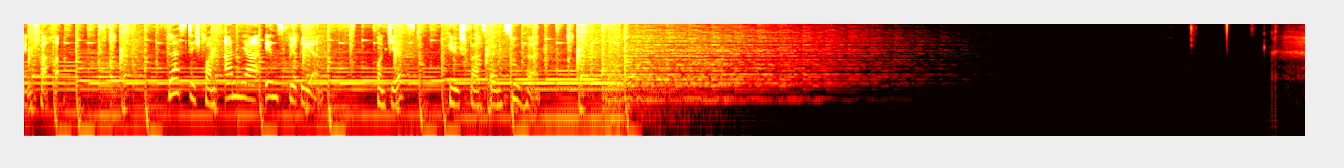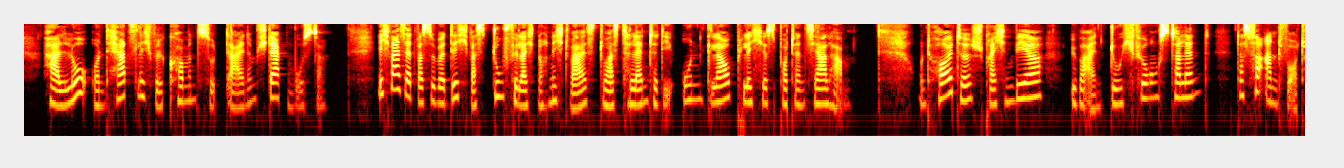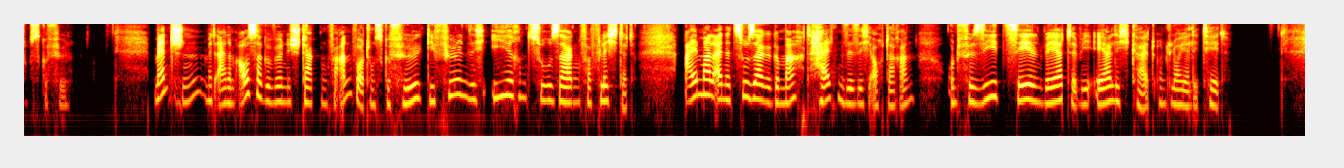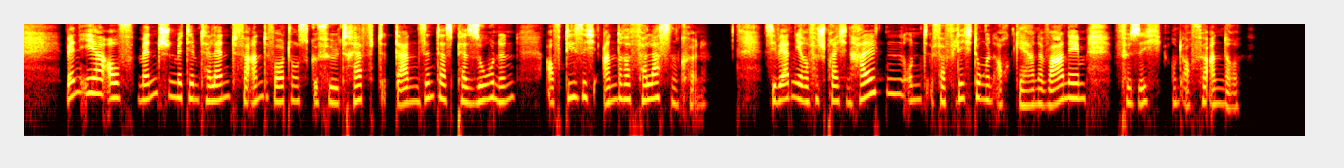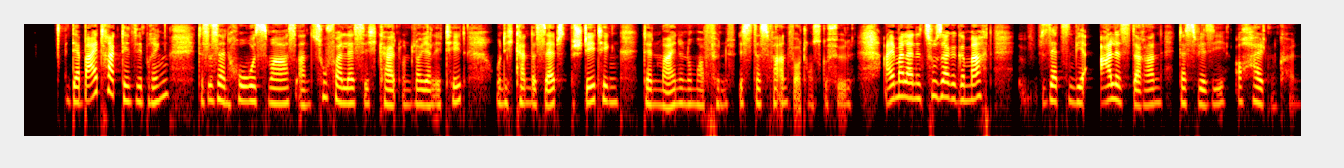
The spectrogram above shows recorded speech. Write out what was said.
einfacher. Lass dich von Anja inspirieren. Und jetzt viel Spaß beim Zuhören. Hallo und herzlich willkommen zu deinem Stärkenbooster. Ich weiß etwas über dich, was du vielleicht noch nicht weißt. Du hast Talente, die unglaubliches Potenzial haben. Und heute sprechen wir über ein Durchführungstalent, das Verantwortungsgefühl. Menschen mit einem außergewöhnlich starken Verantwortungsgefühl, die fühlen sich ihren Zusagen verpflichtet. Einmal eine Zusage gemacht, halten sie sich auch daran und für sie zählen Werte wie Ehrlichkeit und Loyalität. Wenn ihr auf Menschen mit dem Talent Verantwortungsgefühl trefft, dann sind das Personen, auf die sich andere verlassen können. Sie werden ihre Versprechen halten und Verpflichtungen auch gerne wahrnehmen, für sich und auch für andere. Der Beitrag, den sie bringen, das ist ein hohes Maß an Zuverlässigkeit und Loyalität und ich kann das selbst bestätigen, denn meine Nummer fünf ist das Verantwortungsgefühl. Einmal eine Zusage gemacht, setzen wir alles daran, dass wir sie auch halten können.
